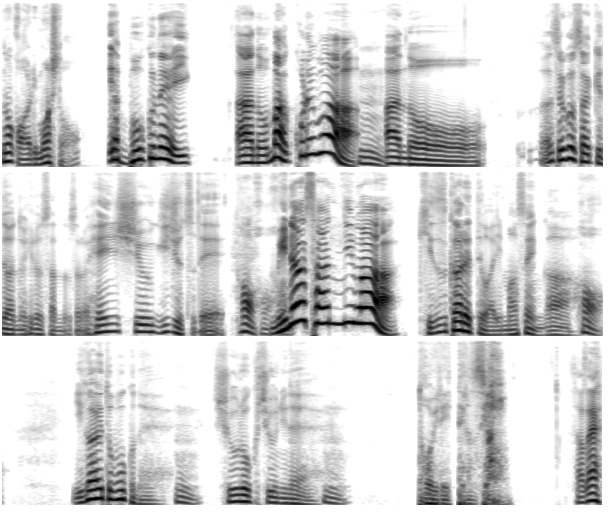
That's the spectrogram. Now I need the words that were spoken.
なんかありました？いや、僕ね、いあの、まあ、これは、うんあの、それこそさっきのあの、ヒロさんのその編集技術で、はあはあ皆さんには気づかれてはいませんが、はあ意外と僕ね、うん収録中にね、うんトイレ行ってるんですよ。すいません。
